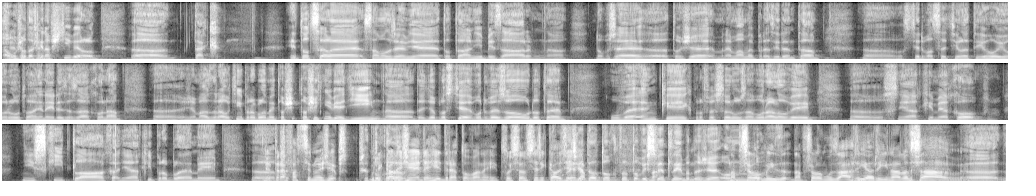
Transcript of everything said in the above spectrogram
A už ho taky navštívil. Uh, tak je to celé samozřejmě totální bizár. Dobře, to, že nemáme prezidenta vlastně 20 letého Juru, to ani nejde ze zákona, že má zdravotní problémy, to, to všichni vědí, teď ho prostě odvezou do té UVNky k profesoru Zavoralovi s nějakým jako nízký tlak a nějaký problémy. Mě teda fascinuje, že říkali, že je dehydratovaný, což jsem si říkal, že je na, to, to, to, to vysvětlím, na, protože on... Na přelomu, na přelomu září a října docela uh,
